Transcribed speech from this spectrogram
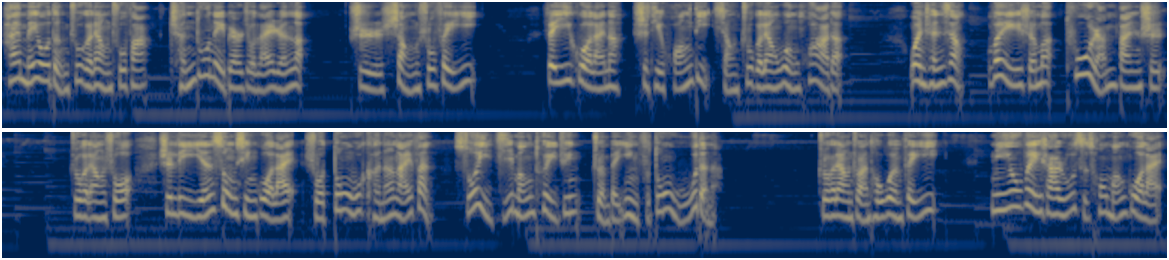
还没有等诸葛亮出发，成都那边就来人了，是尚书费祎。费祎过来呢，是替皇帝向诸葛亮问话的，问丞相为什么突然班师。诸葛亮说：“是李严送信过来，说东吴可能来犯，所以急忙退军，准备应付东吴的呢。”诸葛亮转头问费祎：“你又为啥如此匆忙过来？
